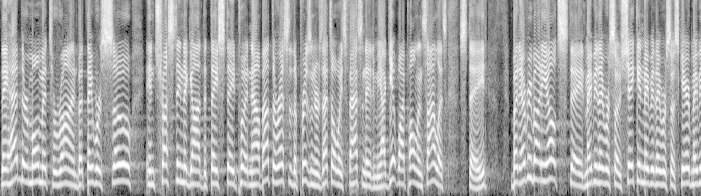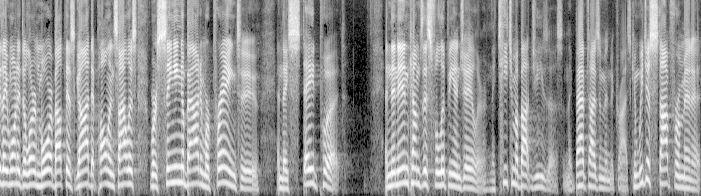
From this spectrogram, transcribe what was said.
They had their moment to run, but they were so entrusting to God that they stayed put. Now, about the rest of the prisoners, that's always fascinated me. I get why Paul and Silas stayed, but everybody else stayed. Maybe they were so shaken, maybe they were so scared, maybe they wanted to learn more about this God that Paul and Silas were singing about and were praying to, and they stayed put. And then in comes this Philippian jailer. They teach him about Jesus and they baptize him into Christ. Can we just stop for a minute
